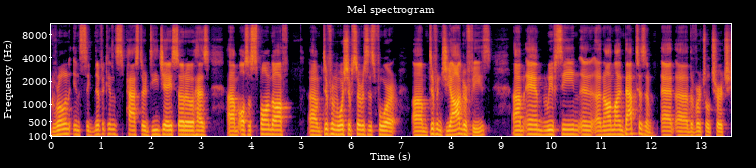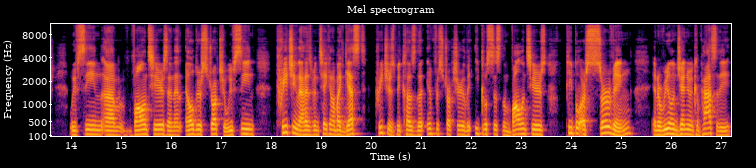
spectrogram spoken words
grown in significance. Pastor DJ Soto has um, also spawned off um, different worship services for um, different geographies. And we've seen a, an online baptism at uh, the virtual church. We've seen um, volunteers and an elder structure. We've seen preaching that has been taken on by guest preachers because the infrastructure, the ecosystem, volunteers, people are serving in a real and genuine capacity.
